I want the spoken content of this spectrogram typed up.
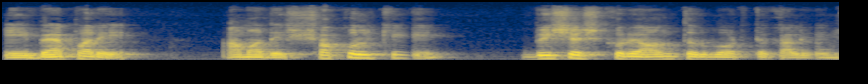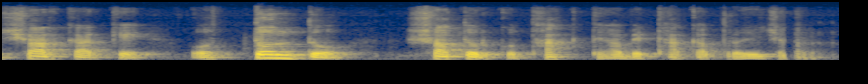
এই ব্যাপারে আমাদের সকলকে, বিশেষ করে অন্তর্বর্তীকালীন সরকারকে অত্যন্ত সতর্ক থাকতে হবে, থাকা প্রয়োজন।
